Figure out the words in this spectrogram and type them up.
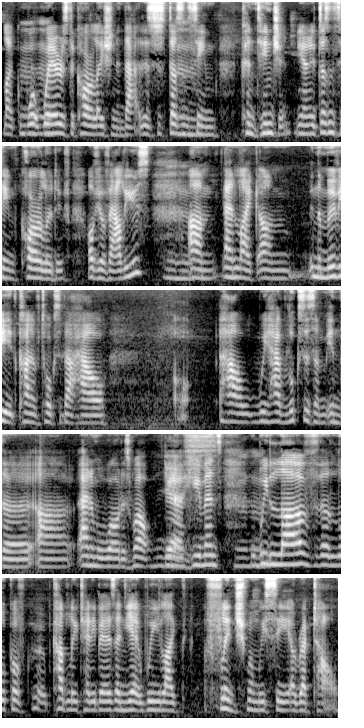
Like, what? Where is the correlation in that? It just doesn't seem contingent. You know, it doesn't seem correlative of your values. Um, and like um, in the movie, it kind of talks about how how we have looksism in the uh, animal world as well. You know, Yes. humans, we love the look of cuddly teddy bears, and yet we like flinch when we see a reptile,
